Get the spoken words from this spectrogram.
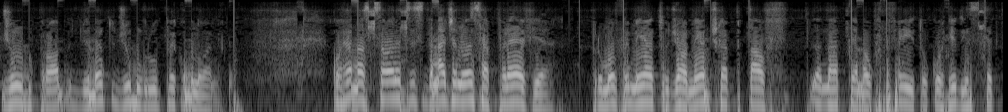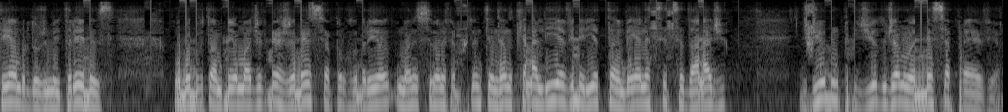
de um, dentro de um grupo econômico. Com relação à necessidade de anuência prévia para o movimento de aumento de capital na tela feito, ocorrido em setembro de 2013, houve também uma divergência, a Procuradoria se manifestou entendendo que ali haveria também a necessidade de um pedido de anuência prévia.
